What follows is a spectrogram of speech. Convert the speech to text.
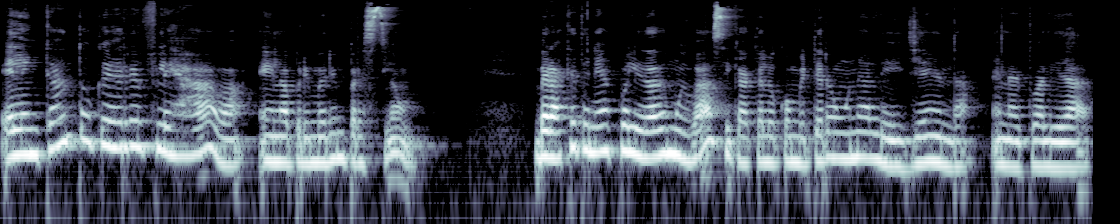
el encanto que reflejaba en la primera impresión. Verás que tenía cualidades muy básicas que lo convirtieron en una leyenda en la actualidad.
